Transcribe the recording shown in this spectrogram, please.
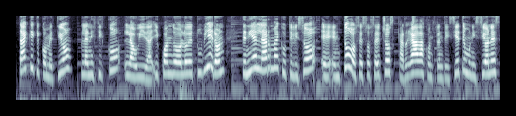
ataque que cometió, planificó la huida y cuando lo detuvieron, tenía el arma que utilizó eh, en todos esos hechos, cargadas con 37 municiones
